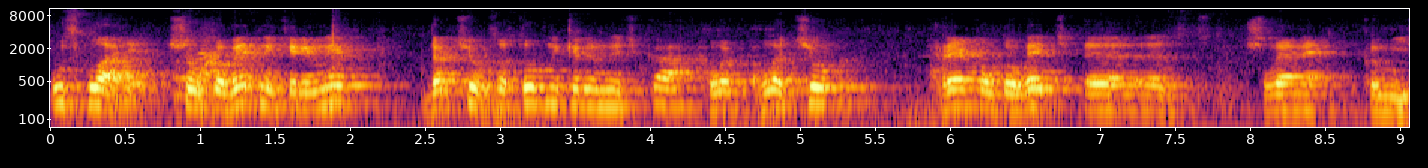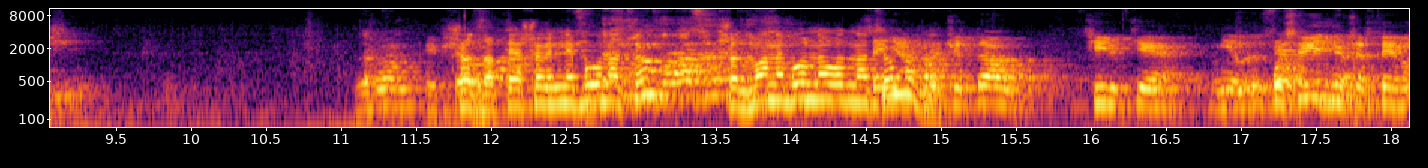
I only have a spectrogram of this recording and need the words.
У складі Шовковитний керівник, Дарчук, заступник керівничка, Гладчук, Греков, Довгеч, е, е, члени комісії. Що, за те, що він не був на цьому? Що два не було на, на Це я прочитав тільки Ні, ви все прочитали. частину,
